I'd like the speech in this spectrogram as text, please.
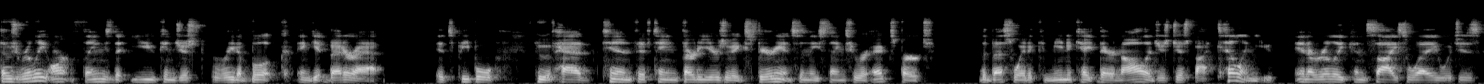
Those really aren't things that you can just read a book and get better at. It's people who have had 10, 15, 30 years of experience in these things who are experts the best way to communicate their knowledge is just by telling you in a really concise way, which is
